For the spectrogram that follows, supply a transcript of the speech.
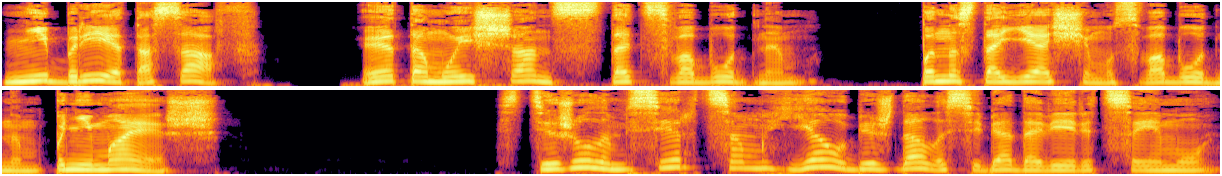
«Не бред, Асав! Это мой шанс стать свободным. По-настоящему свободным, понимаешь?» С тяжелым сердцем я убеждала себя довериться ему.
